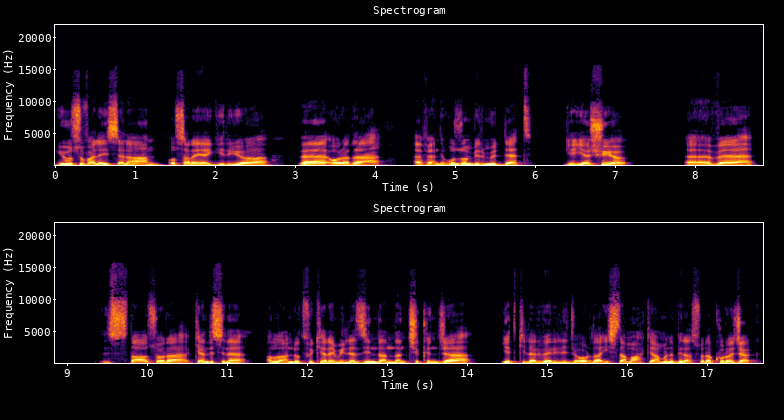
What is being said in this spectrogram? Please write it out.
Yusuf Aleyhisselam o saraya giriyor ve orada efendim uzun bir müddet yaşıyor. E, ve daha sonra kendisine Allah'ın lütfu keremiyle zindandan çıkınca yetkiler verilince orada İslam ahkamını biraz sonra kuracak.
